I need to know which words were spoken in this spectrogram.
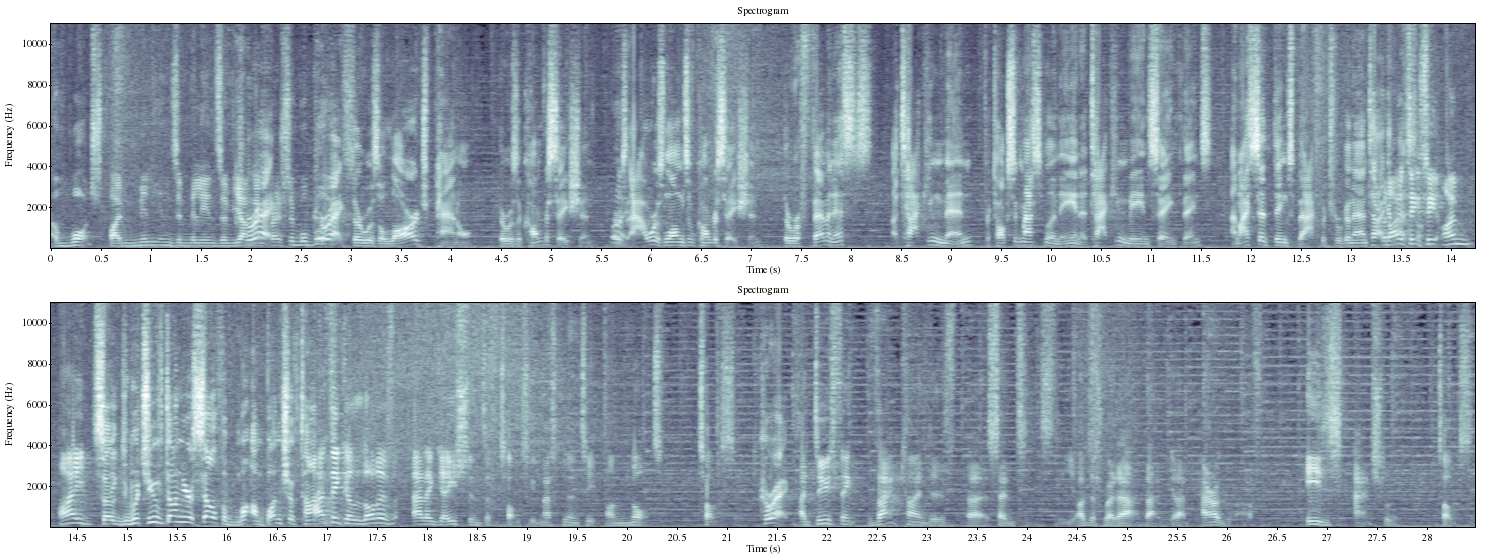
and watched by millions and millions of young Correct. impressionable boys. Correct. There was a large panel. There was a conversation. There was hours longs of conversation. There were feminists attacking men for toxic masculinity and attacking me and saying things. And I said things back which were going to antagonize But I think, them. see, I'm, I, so, which you've done yourself a, a bunch of times. I think a lot of allegations of toxic masculinity are not toxic. Correct. I do think that kind of uh, sentence that I just read out, that, that paragraph, is actually toxic.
